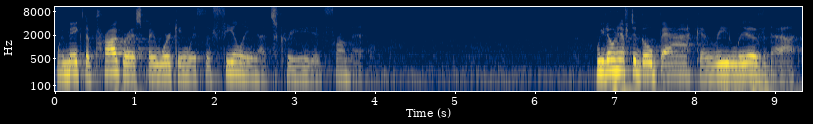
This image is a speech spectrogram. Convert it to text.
We make the progress by working with the feeling that's created from it. We don't have to go back and relive that.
